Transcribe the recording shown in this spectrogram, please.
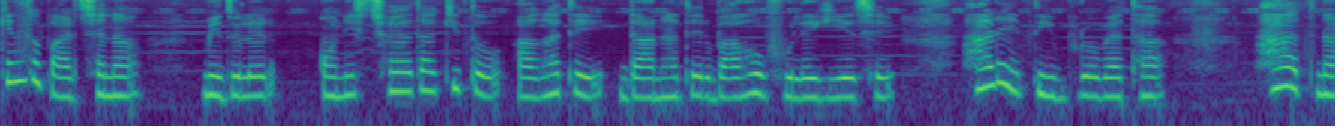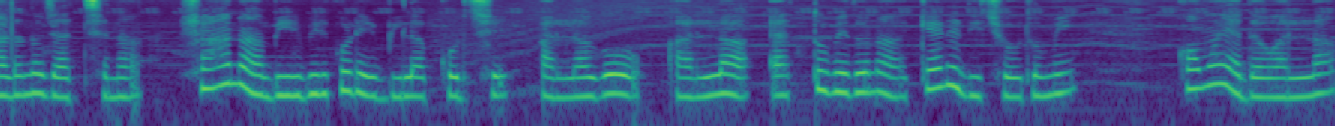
কিন্তু পারছে না। মৃদুলের অনিশ্চয়তাকৃত আঘাতে ডান হাতের বাহু ফুলে গিয়েছে। হাড়ে তীব্র ব্যথা। হাত নাড়ানো যাচ্ছে না। শাহানা বিড়বিড় করে বিলাপ করছে। আল্লাহ গো, আল্লাহ, এত বেদনা কেন দিচ্ছ তুমি? কমায়া দাও আল্লাহ।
